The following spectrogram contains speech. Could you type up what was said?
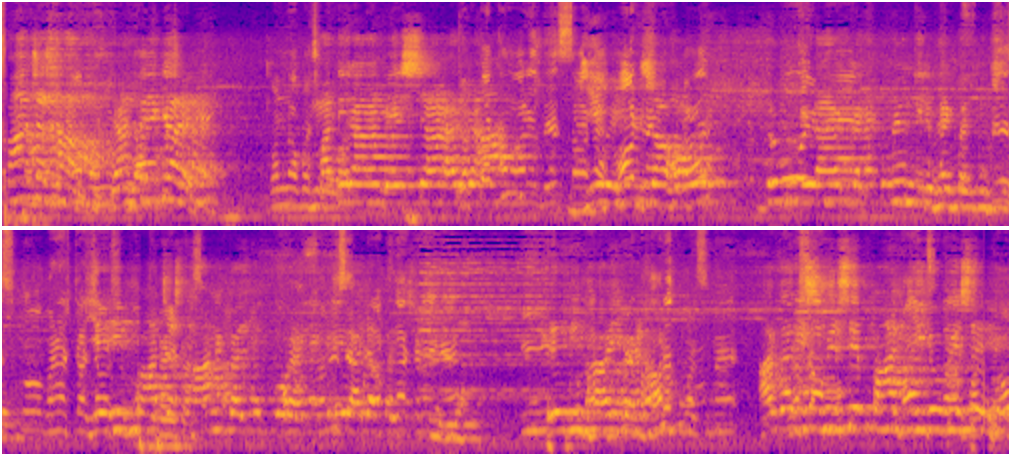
पाँच स्थान। जानते हैं क्या है? बनना मदिरा जब तक हमारे देश पीड़ा कनक में निर्भय देश को भ्रष्टाचार यही पाँच स्थान कलयुग को रहने के लिए राजा करेंगे। प्रेमी भाई बहनों, भारतवर्ष में अगर इसमें से पाँच चीज़ों में से हो,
